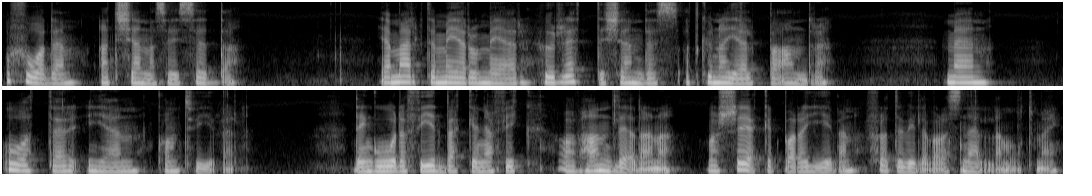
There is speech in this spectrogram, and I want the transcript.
och få dem att känna sig sedda. Jag märkte mer och mer hur rätt det kändes att kunna hjälpa andra. Men återigen kom tvivel. Den goda feedbacken jag fick av handledarna var säkert bara given för att de ville vara snälla mot mig.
